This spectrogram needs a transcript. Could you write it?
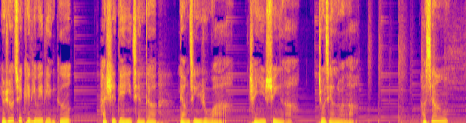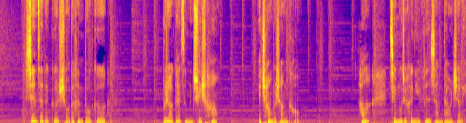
有时候去 KTV 点歌，还是点以前的梁静茹啊、陈奕迅啊、周杰伦啊。好像现在的歌手的很多歌，不知道该怎么去唱，也唱不上口。好了，节目就和你分享到这里。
